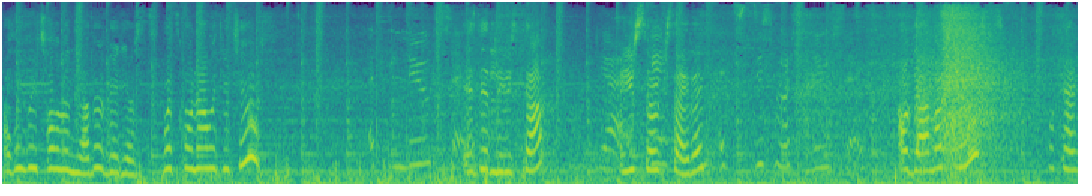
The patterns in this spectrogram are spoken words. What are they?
I think we told them in the other videos. What's going on with your tooth? It's looser. Is it loose yeah, Are you so it's- excited? It's this much looser. Oh, that much loose? Okay.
